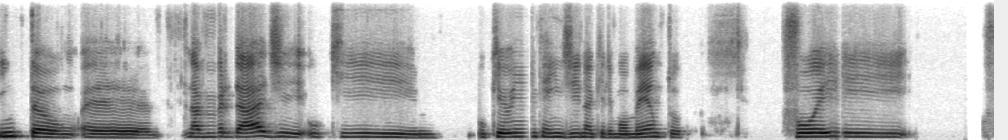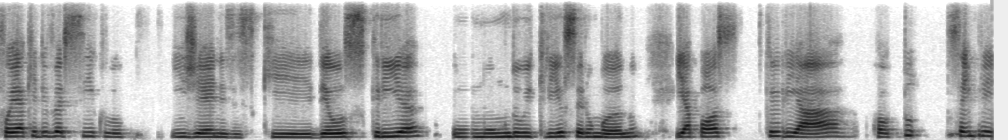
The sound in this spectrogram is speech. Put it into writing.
Então, é, na verdade, o que, o que eu entendi naquele momento foi, foi aquele versículo em Gênesis que Deus cria o mundo e cria o ser humano, e após criar, sempre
